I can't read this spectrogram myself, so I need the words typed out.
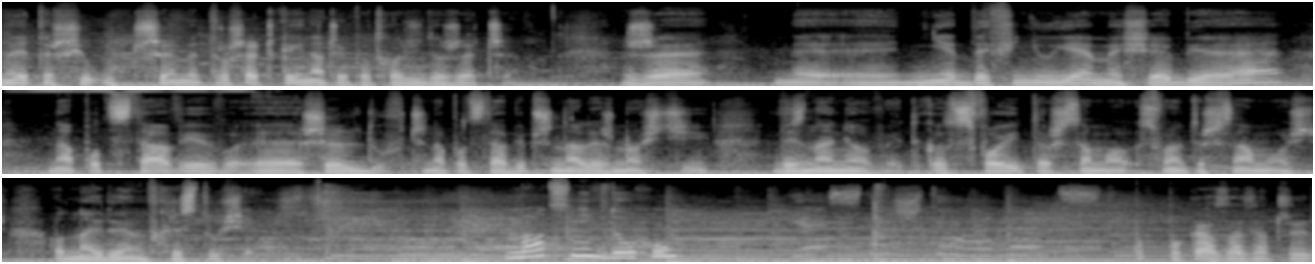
My też się uczymy troszeczkę inaczej podchodzić do rzeczy, że e, nie definiujemy siebie na podstawie e, szyldów czy na podstawie przynależności wyznaniowej, tylko swoje tożsamo, swoją tożsamość odnajdujemy w Chrystusie. Mocni w duchu, pokazać, znaczy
